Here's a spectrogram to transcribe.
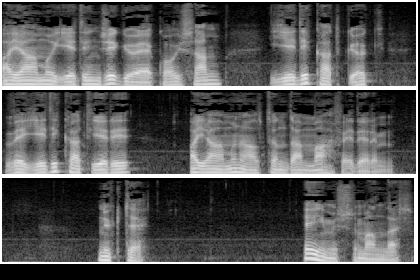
ayağımı yedinci göğe koysam, yedi kat gök ve yedi kat yeri ayağımın altında mahvederim. Nükte Ey Müslümanlar!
